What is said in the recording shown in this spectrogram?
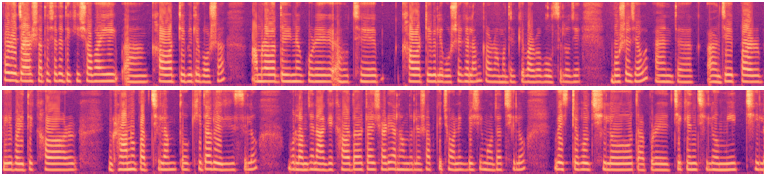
পরে যাওয়ার সাথে সাথে দেখি সবাই আহ, খাওয়ার টেবিলে বসা। আমরা দেরি না করে হচ্ছে খাওয়ার টেবিলে বসে গেলাম, কারণ আমাদেরকে বারবার বলছিল যে বসে যাও অ্যান্ড যে পার বিয়ে বাড়িতে খাওয়ার ঘ্রাণও পাচ্ছিলাম, তো খিদাও লেগে গেছিল। বললাম যে না, আগে খাওয়া দাওয়াটাই সারি, আলহামদুলিল্লাহ সব কিছু অনেক বেশি মজা ছিল। ভেজিটেবল ছিল, তারপরে চিকেন ছিল মিট ছিল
